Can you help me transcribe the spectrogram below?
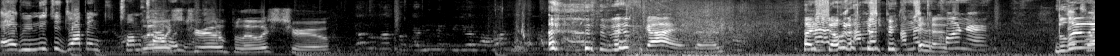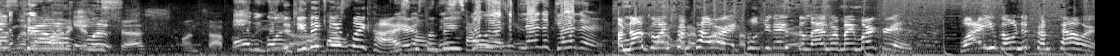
Hey, we need to drop in Tom Blue Tower. is true. Blue is true. this guy, man. I I'm at, don't I'm at, I'm at the understand. corner. Blue That's is where I'm the gonna try to true. Blue. the on top of Hey, we the, going- uh, Do you think he's Tower. like high This or something? No, we have to land together. I'm not going Why Trump Tower. I told you guys to land where my marker is. Why are you going to Trump Tower?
